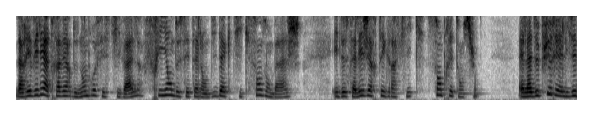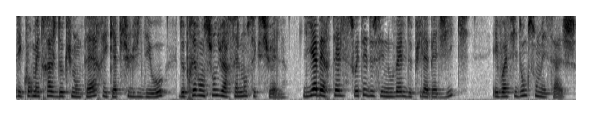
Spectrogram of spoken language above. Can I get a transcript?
l'a révélée à travers de nombreux festivals, friand de ses talents didactiques sans embâge et de sa légèreté graphique sans prétention. Elle a depuis réalisé des courts-métrages documentaires et capsules vidéo de prévention du harcèlement sexuel. Lia Bertels souhaitait de ses nouvelles depuis la Belgique, et voici donc son message.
